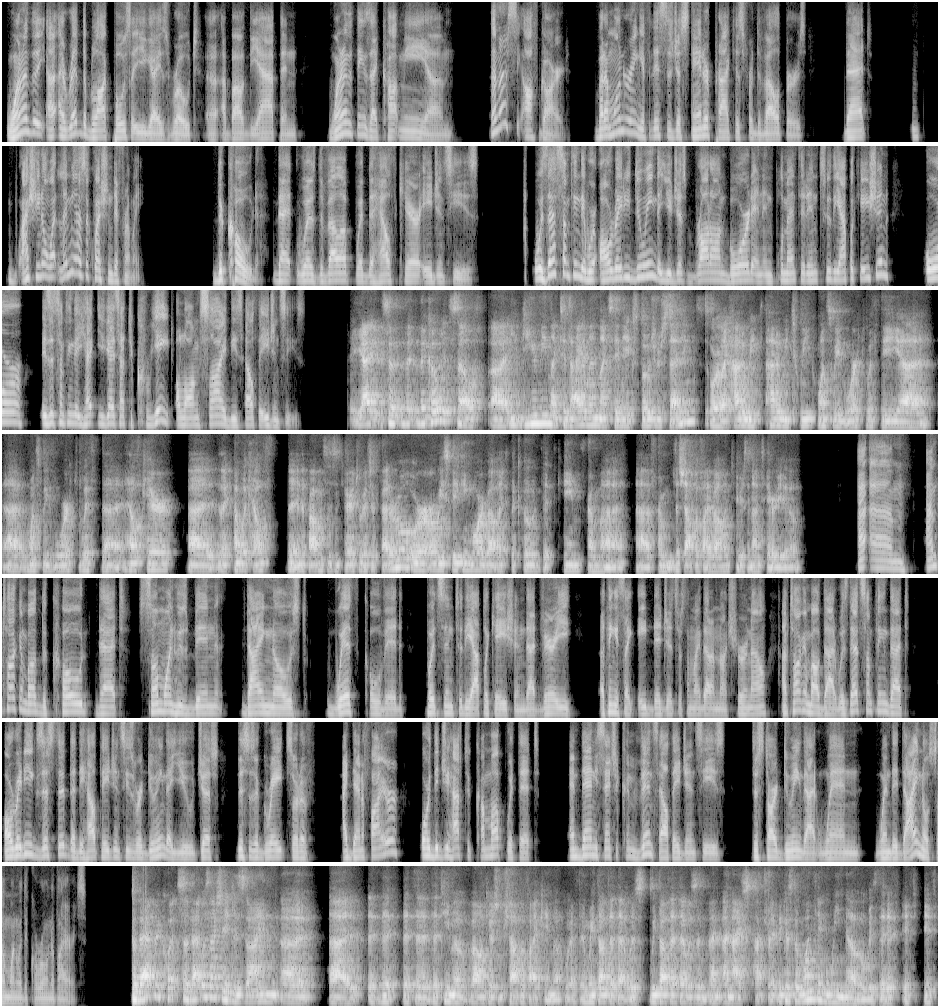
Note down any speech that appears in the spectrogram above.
One of the i read the blog post that you guys wrote uh, about the app and one of the things that caught me um not necessarily off guard but i'm wondering if this is just standard practice for developers that actually you know what? Let me ask a question differently the code that was developed with the healthcare agencies was that something they were already doing that you just brought on board and implemented into the application? Or is it something that you, ha- you guys had to create alongside these health agencies? Yeah, so the, the code itself, uh, do you mean like to dial in, like say the exposure settings, or like how do we how do we tweak once we've worked with the uh, uh, once we've worked with uh, healthcare, uh, like public health in the provinces and territories or federal, or are we speaking more about like the code that came from uh, uh, from the Shopify volunteers in Ontario? I, um, I'm talking about the code that someone who's been diagnosed with COVID puts into the application. That very, I think it's like eight digits or something like that. I'm not sure now. I'm talking about that. Was that something that already existed that the health agencies were doing that you just, this is a great sort of identifier? Or did you have to come up with it and then essentially convince health agencies to start doing that when when they diagnose someone with the coronavirus? So that request, so that was actually a design uh, uh, that, that the, the team of volunteers from Shopify came up with, and we thought that that was we thought that that was a, a, nice touch, right? Because the one thing we know is that if if if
